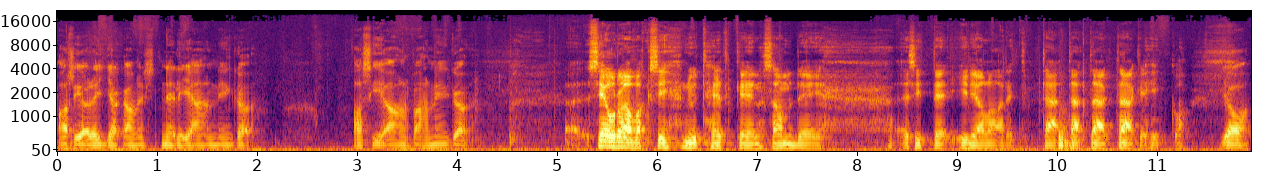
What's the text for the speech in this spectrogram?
asioiden jakamisesta neljään niin asiaan vähän niin kuin... Seuraavaksi nyt hetkeen, someday, sitten idealaarit, tämä kehikko. Joo.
